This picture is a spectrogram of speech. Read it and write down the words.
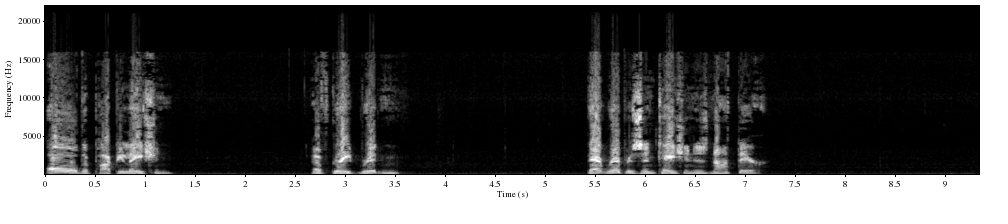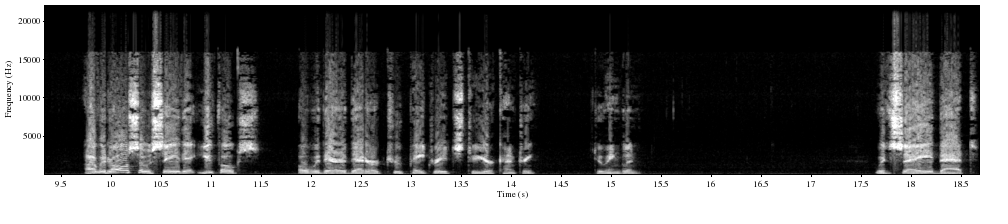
all the population of Great Britain, that representation is not there. I would also say that you folks over there that are true patriots to your country, to England, would say that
